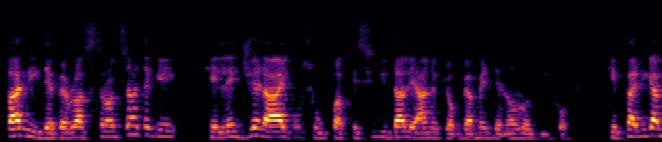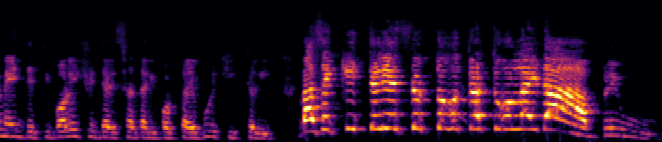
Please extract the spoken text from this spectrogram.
far ridere per la stronzata che, che leggerai su qualche sito italiano, che ovviamente non lo dico, che praticamente Triple H è interessato a riportare pure Kit Lee. Ma se Kit Lee è sotto contratto con l'AEW!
